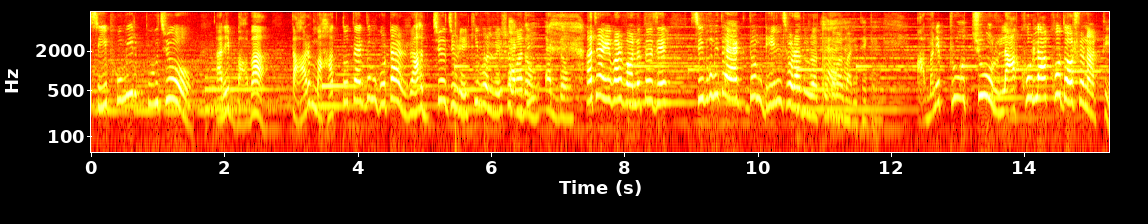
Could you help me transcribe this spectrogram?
শ্রীভূমির পুজো। আরে বাবা তার মাহাত্ম তো একদম গোটা রাজ্য জুড়ে কি বলবে একদম একদম। আচ্ছা এবার বলো তো যে শ্রীভূমি তো একদম ঢিল ছোড়া দূরত্ব হ্যাঁ, তোমার হ্যাঁ, বাড়ি থেকে। আর মানে প্রচুর লাখো লাখো দর্শনার্থী।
